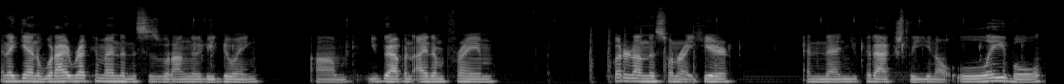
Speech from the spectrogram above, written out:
And again, what I recommend, and this is what I'm going to be doing, um, you grab an item frame, put it on this one right here, and then you could actually, you know, label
